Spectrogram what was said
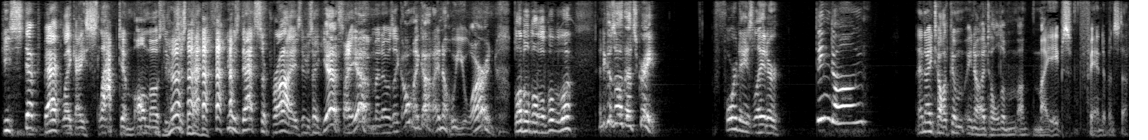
he stepped back like I slapped him almost. It was just that, he was that surprised. He was like, "Yes, I am," and I was like, "Oh my God, I know who you are," and blah blah blah blah blah blah. And he goes, "Oh, that's great." Four days later, ding dong. And I talked to him, you know, I told him uh, my apes fandom and stuff.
